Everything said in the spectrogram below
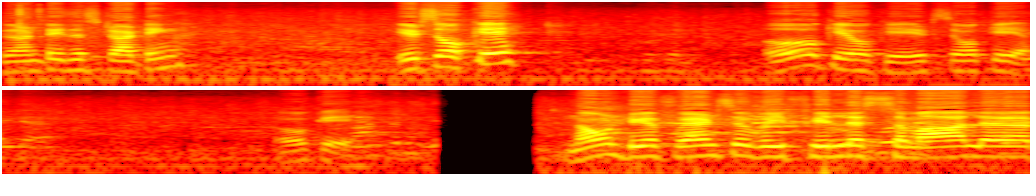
current is starting. It's okay? Okay okay. It's okay. Okay. Now dear friends we fill a small uh,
